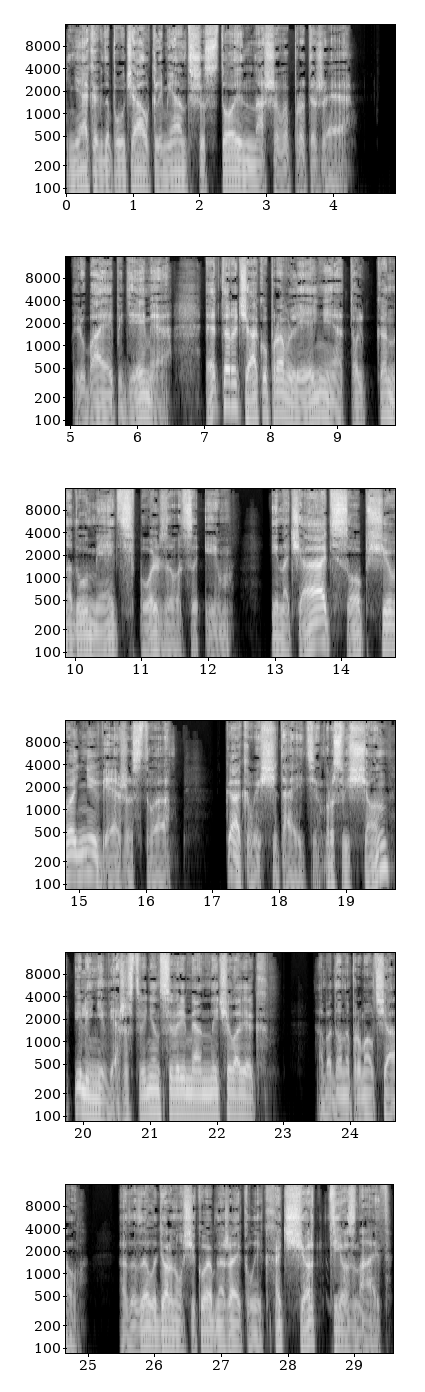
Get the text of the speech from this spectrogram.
некогда поучал Климент VI нашего протеже? Любая эпидемия — это рычаг управления, только надо уметь пользоваться им и начать с общего невежества. Как вы считаете, просвещен или невежественен современный человек? Абадона промолчал. Азазелла дернул щекой, обнажая клык. «А черт ее знает!»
